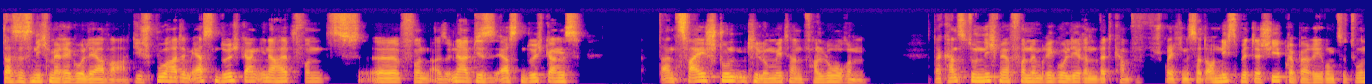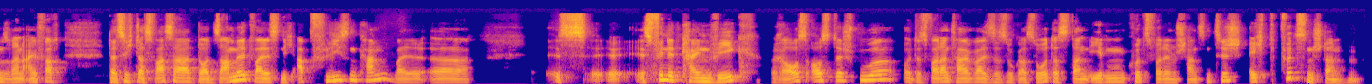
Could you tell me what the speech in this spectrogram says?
dass es nicht mehr regulär war. Die Spur hat im ersten Durchgang innerhalb von, äh, von also innerhalb dieses ersten Durchgangs dann zwei Stundenkilometern verloren. Da kannst du nicht mehr von einem regulären Wettkampf sprechen. Das hat auch nichts mit der Skipräparierung zu tun, sondern einfach, dass sich das Wasser dort sammelt, weil es nicht abfließen kann, weil äh, es, äh, es findet keinen Weg raus aus der Spur. Und es war dann teilweise sogar so, dass dann eben kurz vor dem Schanzentisch echt Pfützen standen.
